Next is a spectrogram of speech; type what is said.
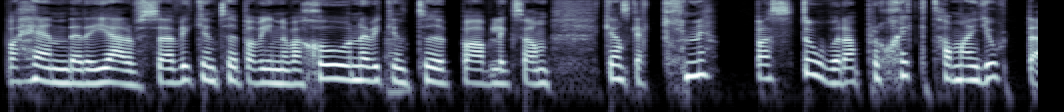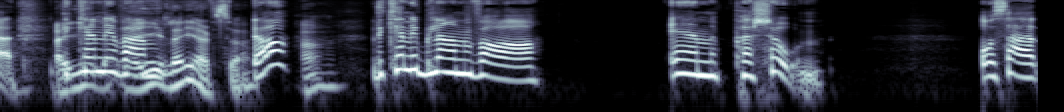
vad händer i Järvsö? Vilken typ av innovationer, vilken typ av liksom, ganska knäppa stora projekt har man gjort där. Det kan ibland, jag gillar Järvsö. Ja, ja, det kan ibland vara en person. Och så här,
